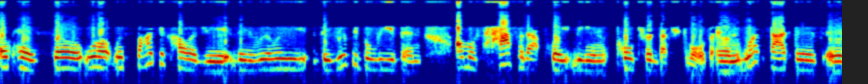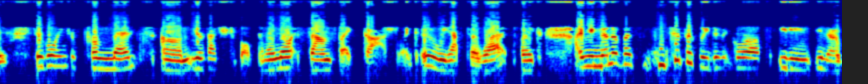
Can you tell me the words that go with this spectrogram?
Okay. So, well, with body ecology, they really they really believe in almost half of that plate being cultured vegetables, and what that is is you're going to ferment um, your vegetable. And I know it sounds like, gosh, like ooh, we have to what? Like, I mean, none of us typically didn't grow up eating, you know,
